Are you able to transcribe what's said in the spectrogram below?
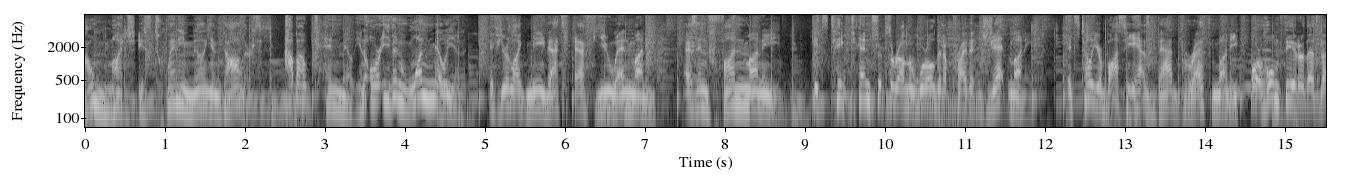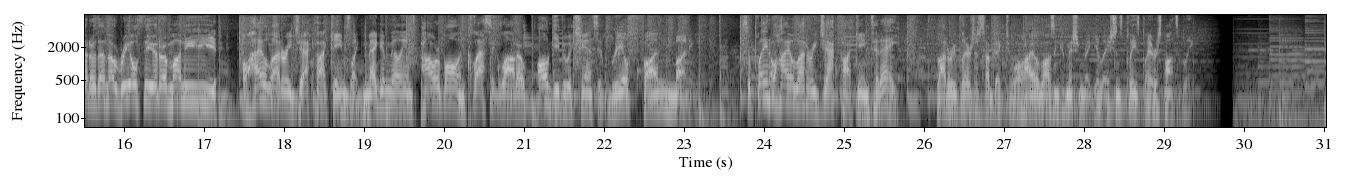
How much is $20 million? How about 10 million or even 1 million? If you're like me, that's FUN money, as in fun money. It's take 10 trips around the world in a private jet money. It's tell your boss he has bad breath money or home theater that's better than the real theater money. Ohio Lottery jackpot games like Mega Millions, Powerball, and Classic Lotto all give you a chance at real fun money. So play an Ohio Lottery jackpot game today. Lottery players are subject to Ohio laws and commission regulations. Please play responsibly.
